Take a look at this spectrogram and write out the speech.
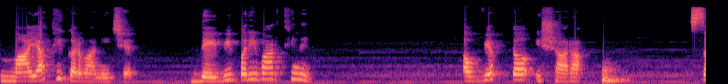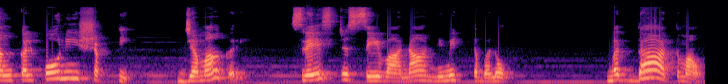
માયાથી કરવાની છે. દેવી પરિવારથી નહીં. અવ્યક્ત ઈશારા. સંકલ્પોની શક્તિ જમા કરી. શ્રેષ્ઠ સેવાના નિમિત્ત બનો. બધા આત્માઓ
